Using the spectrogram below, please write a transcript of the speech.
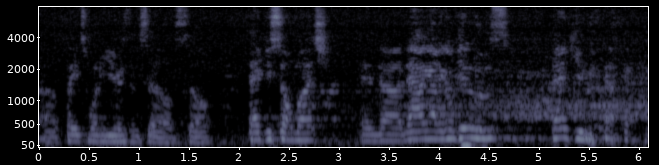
uh, play 20 years themselves. So thank you so much, and uh, now I got to go get loose. Thank you.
